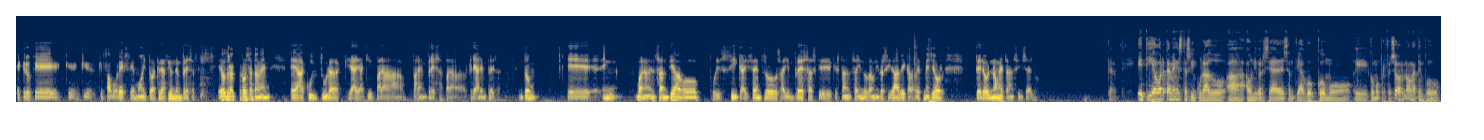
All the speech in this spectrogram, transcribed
e creo que, que, que, que favorece moito a creación de empresas. E outra cosa tamén é a cultura que hai aquí para, para empresas, para crear empresas. Entón, eh, en, bueno, en Santiago pois sí que hai centros, hai empresas que, que están saindo da universidade cada vez mellor, pero non é tan sinxelo. Claro. E ti agora tamén estás vinculado á, á Universidade de Santiago como, eh, como profesor, non? A tempo,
